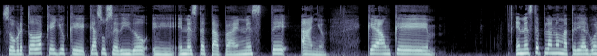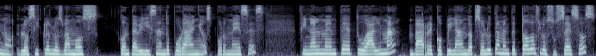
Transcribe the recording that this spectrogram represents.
sobre todo aquello que, ha sucedido eh, en esta etapa, en este año. Que aunque en este plano material, bueno, los ciclos los vamos contabilizando por años, por meses, finalmente tu alma va recopilando absolutamente todos los sucesos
